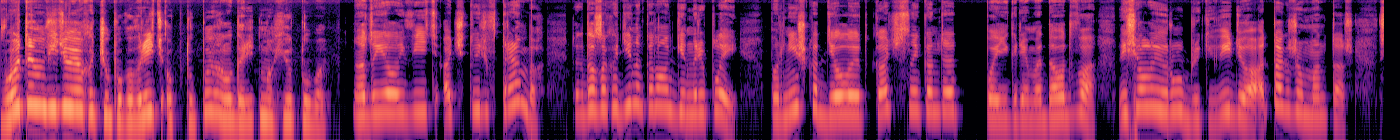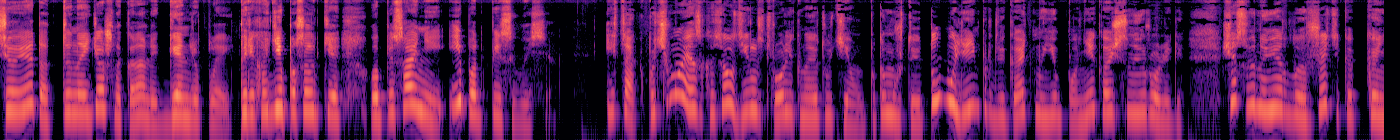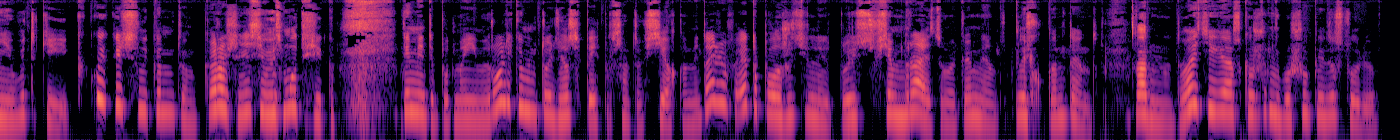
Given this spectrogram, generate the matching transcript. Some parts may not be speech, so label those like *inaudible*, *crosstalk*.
В этом видео я хочу поговорить об тупых алгоритмах Ютуба. Надоело видеть А4 в трендах? Тогда заходи на канал Генри Плей. Парнишка делает качественный контент по игре Medal 2, веселые рубрики, видео, а также монтаж. Все это ты найдешь на канале Генри Плей. Переходи по ссылке в описании и подписывайся. Итак, почему я захотел сделать ролик на эту тему? Потому что Ютубу лень продвигать мои вполне качественные ролики. Сейчас вы, наверное, ржете как кони. Вы такие, какой качественный контент? Короче, если вы смотрите комменты под моими роликами, то 95% всех комментариев это положительные. То есть всем нравится мой коммент, есть контент. Ладно, давайте я скажу небольшую предысторию.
